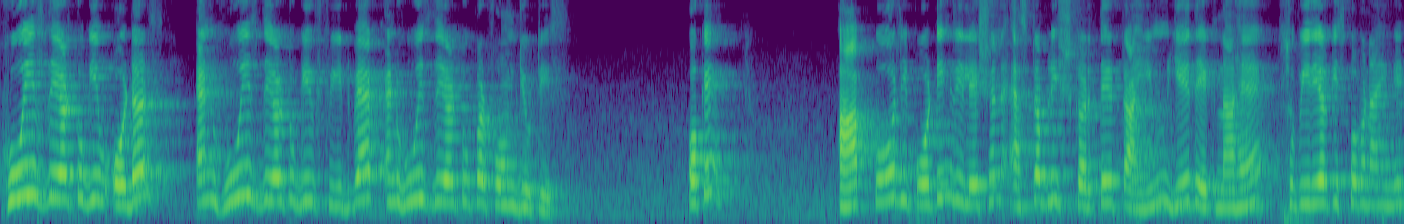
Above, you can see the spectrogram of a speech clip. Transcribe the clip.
who is there to give orders and who is there to give feedback and who is there to perform duties okay आपको रिपोर्टिंग रिलेशन एस्टेब्लिश करते टाइम ये देखना है सुपीरियर किसको बनाएँगे?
